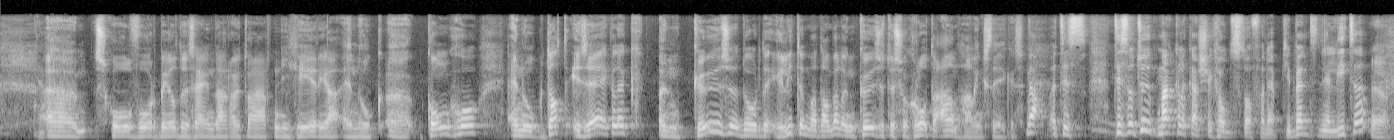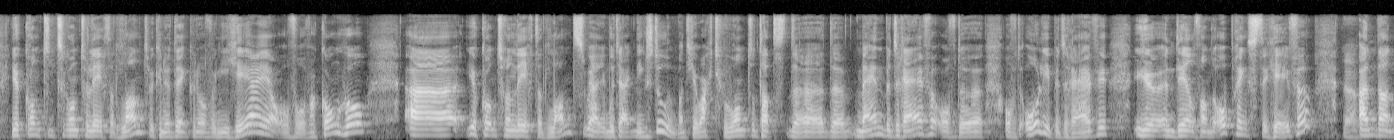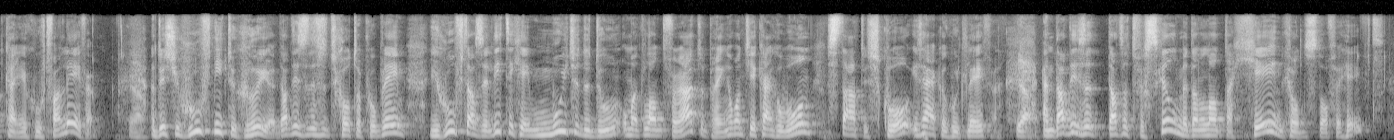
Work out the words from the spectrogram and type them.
Ehm, schoolvoorbeelden zijn daar uiteraard Nigeria en ook uh, Congo. En ook dat is eigenlijk een keuze door de elite, maar dan wel een keuze tussen grote aanhalingstekens. Ja, het is, het is natuurlijk makkelijk als je grondstoffen hebt. Je bent een elite, je controleert het land. We kunnen denken over Nigeria of over Congo. Uh, je controleert het land. Ja, je moet eigenlijk niks doen, want je wacht gewoon totdat de, de mijnbedrijven of de, of de oliebedrijven je een deel van de opbrengsten geven. En dan kan je goed van leven. Ja. Dus je hoeft niet te groeien. Dat is dus het grote probleem. Je hoeft als elite geen moeite te doen om het land vooruit te brengen, want je kan gewoon status quo, is eigenlijk een goed leven. Ja. En dat is, het, dat is het verschil met een land dat geen grondstoffen heeft.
